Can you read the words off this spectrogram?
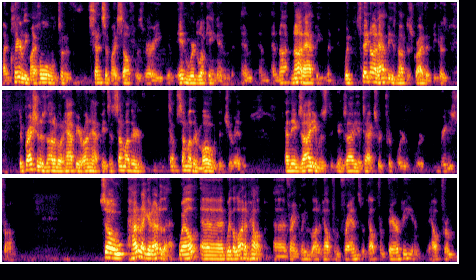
uh, clearly my whole sort of sense of myself was very inward looking and and and, and not not happy. But would say not happy is not describe it because depression is not about happy or unhappy. It's some other some other mode that you're in, and the anxiety was anxiety attacks were were, were really strong. So, how did I get out of that? Well, uh, with a lot of help, uh, frankly, a lot of help from friends, with help from therapy, and help from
